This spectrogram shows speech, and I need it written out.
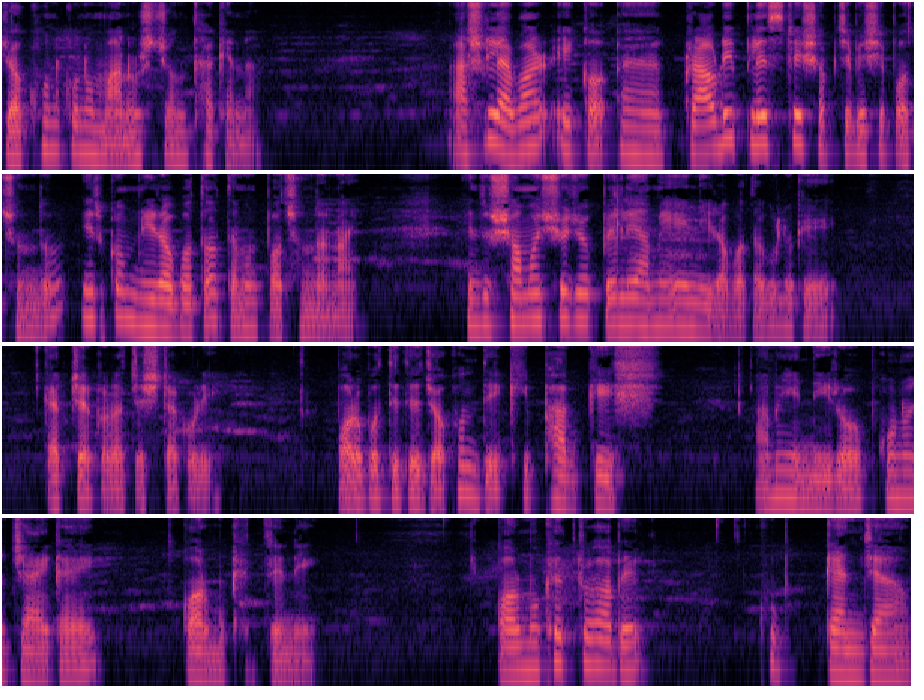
যখন কোনো মানুষজন থাকে না। আসলে আমার এই ক্রাউডি প্লেসটাই সবচেয়ে বেশি পছন্দ। এরকম নীরবতাও তেমন পছন্দ নয়। কিন্তু সময় সুযোগ পেলে আমি এই নীরবতাগুলোকে ক্যাপচার করার চেষ্টা করি। পরবর্তীতে যখন দেখি ভাগ্যিস, আমি এই নীরব কোনো জায়গায় কর্মক্ষেত্রে নেই। কর্মক্ষেত্র হবে গ্যাঞ্জাম,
